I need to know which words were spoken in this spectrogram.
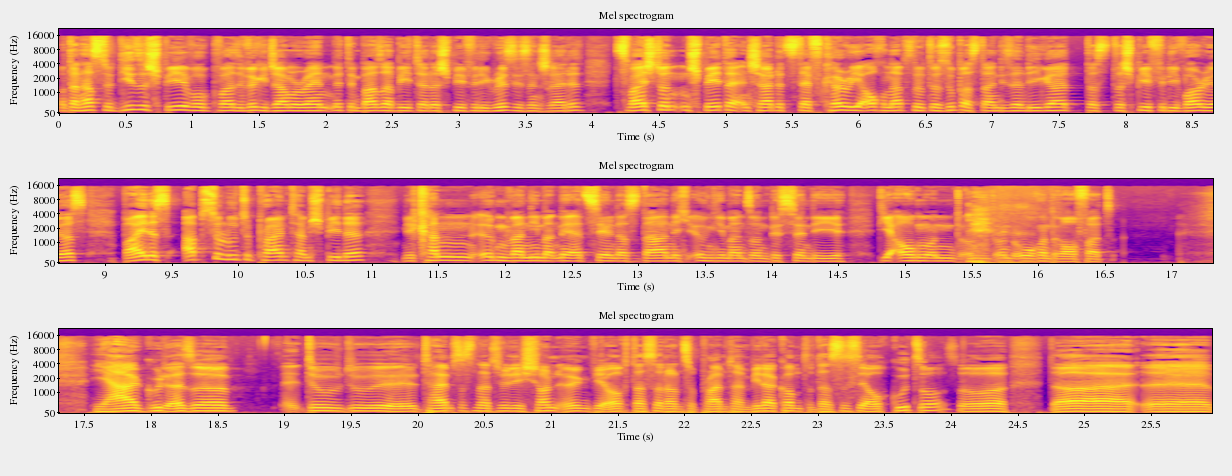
Und dann hast du dieses Spiel, wo quasi wirklich Ja Morant mit dem Buzzerbeater das Spiel für die Grizzlies entscheidet. Zwei Stunden später entscheidet Steph Curry, auch ein absoluter Superstar in dieser Liga, das, das Spiel für die Warriors. Beides absolute Primetime-Spiele. Mir kann irgendwann niemand mehr erzählen, dass da nicht irgendjemand so ein bisschen die, die Augen und, und, und Ohren drauf hat. Ja, gut, also du, du timest es natürlich schon irgendwie auch, dass er dann zu Primetime wiederkommt und das ist ja auch gut so. So, da äh,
